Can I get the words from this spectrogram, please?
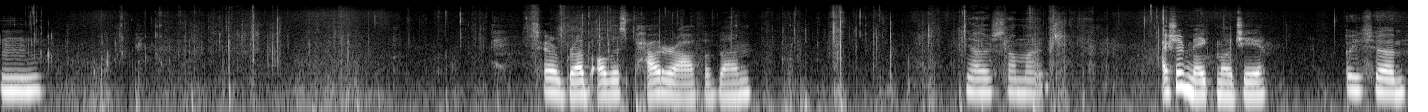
Mm-hmm. Just gotta rub all this powder off of them. Yeah, there's so much. I should make mochi. We should.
